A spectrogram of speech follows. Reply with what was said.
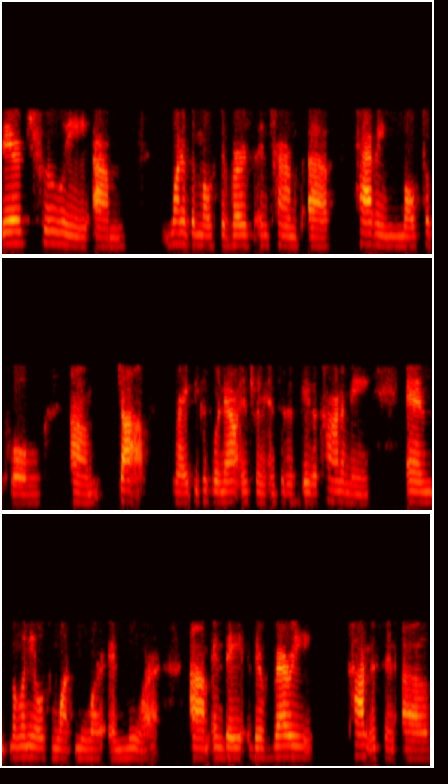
they're truly um, one of the most diverse in terms of having multiple um, jobs, right? Because we're now entering into this gig economy, and millennials want more and more, um, and they they're very cognizant of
